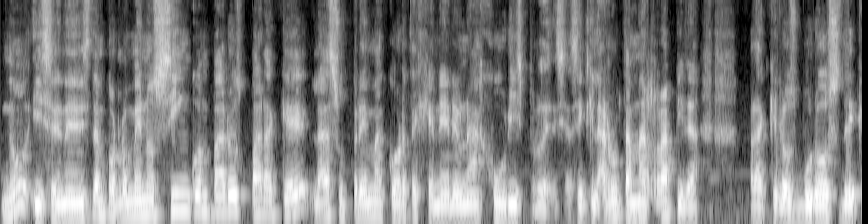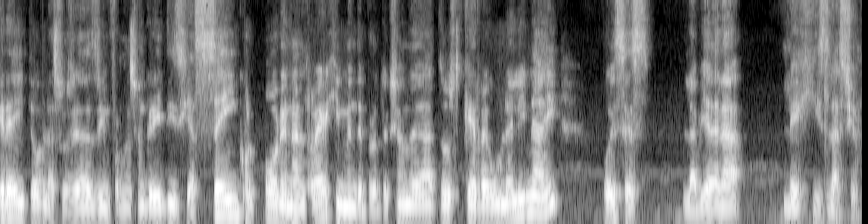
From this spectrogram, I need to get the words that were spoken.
¿no? Y se necesitan por lo menos cinco amparos para que la Suprema Corte genere una jurisprudencia. Así que la ruta más rápida para que los buros de crédito, las sociedades de información crediticia, se incorporen al régimen de protección de datos que regula el INAI, pues es la vía de la legislación.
